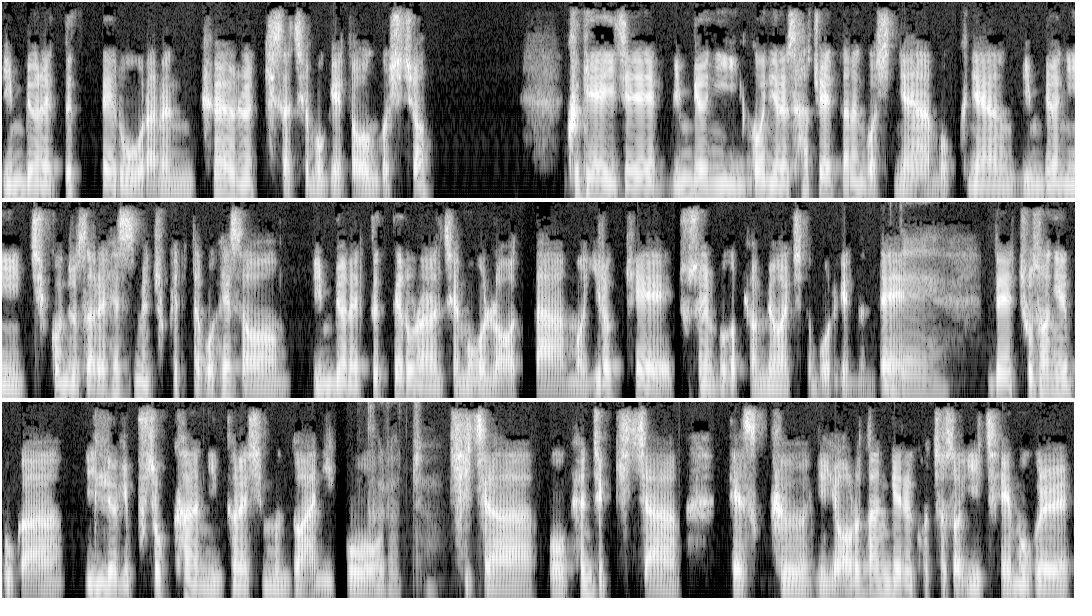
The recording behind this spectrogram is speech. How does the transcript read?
민변의 뜻대로라는 표현을 기사 제목에 넣은 것이죠. 그게 이제 민변이 인권위를 사주했다는 것이냐, 뭐 그냥 민변이 직권조사를 했으면 좋겠다고 해서 민변의 뜻대로라는 제목을 넣었다, 뭐 이렇게 조선일보가 변명할지도 모르겠는데, 네. 근데 조선일보가 인력이 부족한 인터넷 신문도 아니고 그렇죠. 기자, 뭐 편집 기자, 데스크 여러 단계를 거쳐서 이 제목을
